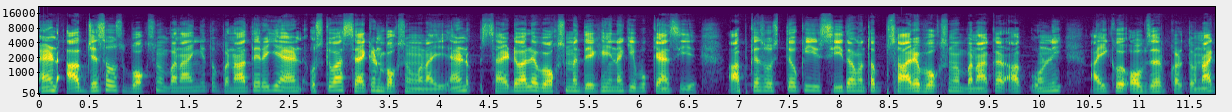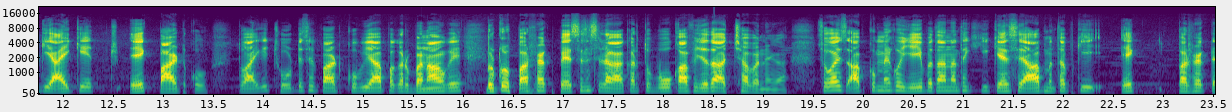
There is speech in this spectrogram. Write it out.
एंड आप जैसा उस बॉक्स में बनाएँगे तो बनाते रहिए एंड उसके बाद सेकंड बॉक्स में बनाइए। एंड साइड वाले बॉक्स में देखें ना कि वो कैसी है। आप क्या सोचते हो कि सीधा मतलब सारे बॉक्स में बनाकर आप ओनली आई को ऑब्ज़र्व करते हो, ना कि आई के एक पार्ट को? तो आई के छोटे से पार्ट को भी आप अगर बनाओगे, बिल्कुल परफेक्ट पेशेंस लगाकर तो वो काफ़ी ज़्यादा अच्छा बनेगा। सो so गाइस आपको मेरे को यही बताना था कि कैसे आप मतलब कि एक परफेक्ट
